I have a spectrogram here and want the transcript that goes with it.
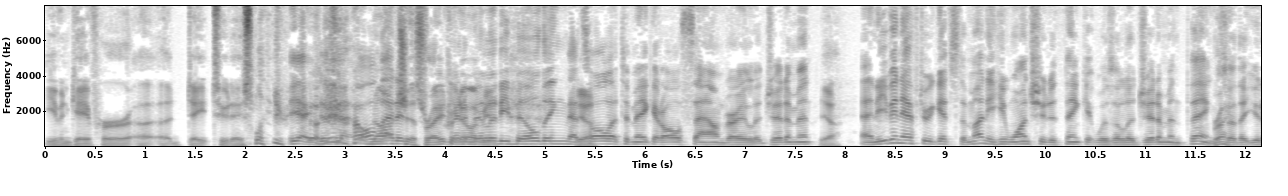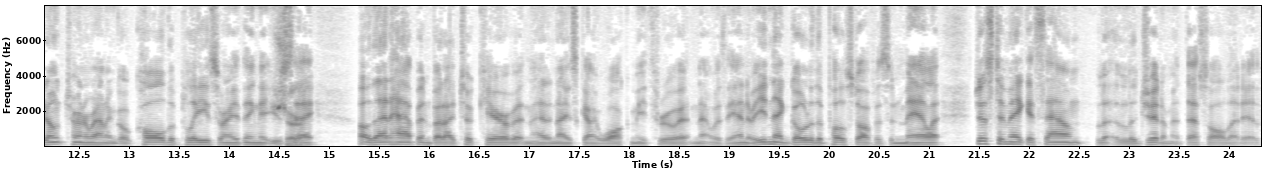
even gave her a, a date two days later. yeah, just, all that obnoxious, is right? Credibility You know, I mean, building. That's Yeah. all to make it all sound very legitimate. Yeah. And even after he gets the money, he wants you to think it was a legitimate thing, Right. so that you don't turn around and go call the police or anything. That you Sure. say, "Oh, that happened, but I took care of it and had a nice guy walk me through it, and that was the end of it." Even that go to the post office and mail it, just to make it sound le- legitimate. That's all that is.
